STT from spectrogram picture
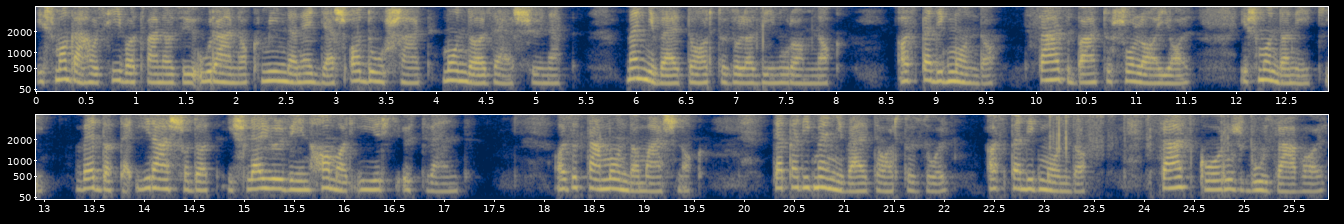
És magához hívatván az ő urának minden egyes adósát, mondta az elsőnek. Mennyivel tartozol az én uramnak? Az pedig monda, száz bátus olajjal, és mondanéki, vedd a te írásodat, és leülvén hamar írj ötvent. Azután monda másnak, te pedig mennyivel tartozol? Az pedig monda, száz kórus búzával,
